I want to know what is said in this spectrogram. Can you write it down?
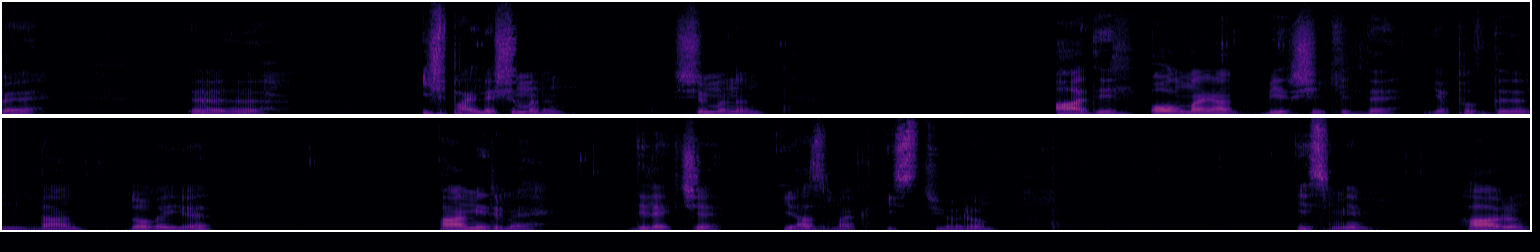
ve eee, iş paylaşımının şımının adil olmayan bir şekilde yapıldığından dolayı amirime dilekçe yazmak istiyorum. İsmim Harun.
